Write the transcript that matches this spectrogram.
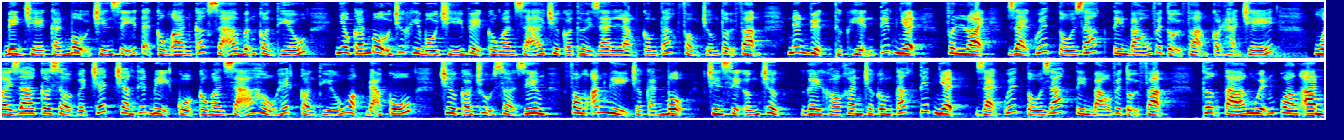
biên chế cán bộ chiến sĩ tại công an các xã vẫn còn thiếu. Nhiều cán bộ trước khi bố trí về công an xã chưa có thời gian làm công tác phòng chống tội phạm, nên việc thực hiện tiếp nhận, phân loại, giải quyết tố giác, tin báo về tội phạm còn hạn chế. Ngoài ra, cơ sở vật chất trang thiết bị của công an xã hầu hết còn thiếu hoặc đã cũ, chưa có trụ sở riêng, phòng ăn nghỉ cho cán bộ, chiến sĩ ứng trực, gây khó khăn cho công tác tiếp nhận, giải quyết tố giác tin báo về tội phạm. Thượng tá Nguyễn Quang An,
